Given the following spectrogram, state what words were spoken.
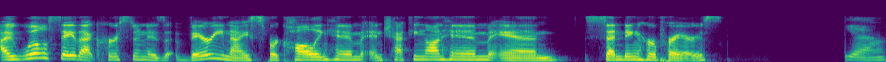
I will say that Kirsten is very nice for calling him and checking on him and sending her prayers. Yeah.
